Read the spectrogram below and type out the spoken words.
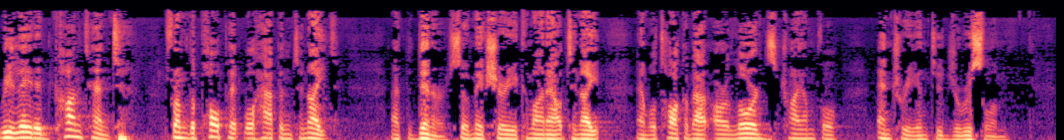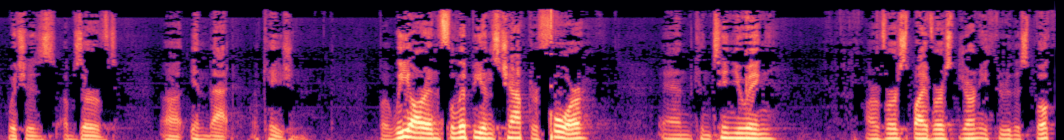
related content from the pulpit will happen tonight at the dinner. So make sure you come on out tonight and we'll talk about our Lord's triumphal entry into Jerusalem, which is observed uh, in that occasion. But we are in Philippians chapter 4 and continuing our verse by verse journey through this book.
